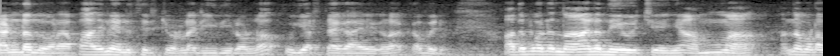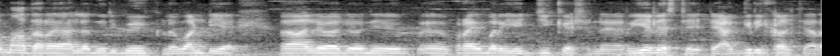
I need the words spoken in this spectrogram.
രണ്ടെന്ന് പറയാം. അപ്പോൾ അതിനനുസരിച്ചുള്ള രീതിയിലുള്ള ഉയർച്ച കാര്യങ്ങളൊക്കെ വരും. അതുപോലെ നാലെന്ന് ചോദിച്ചു കഴിഞ്ഞാൽ അമ്മ നമ്മുടെ മദർ അല്ലെങ്കിൽ ഒരു വെഹിക്കിൾ വണ്ടിയെ അല്ലെങ്കിൽ പ്രൈമറി എഡ്യൂക്കേഷന് റിയൽ എസ്റ്റേറ്റ് അഗ്രികൾച്ചർ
